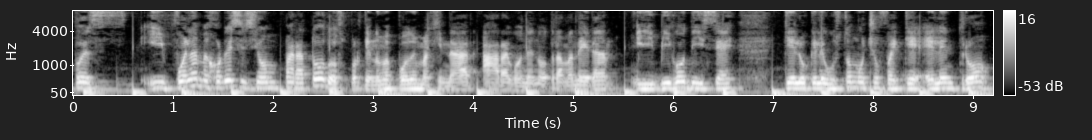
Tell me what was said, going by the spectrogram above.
pues y fue la mejor decisión para todos porque no me puedo imaginar a Aragorn en otra manera y Vigo dice que lo que le gustó mucho fue que él entró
